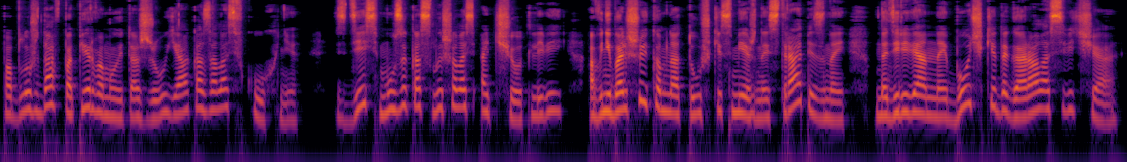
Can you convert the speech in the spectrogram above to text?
Поблуждав по первому этажу, я оказалась в кухне. Здесь музыка слышалась отчетливей, а в небольшой комнатушке, смежной с трапезной, на деревянной бочке догорала свеча.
